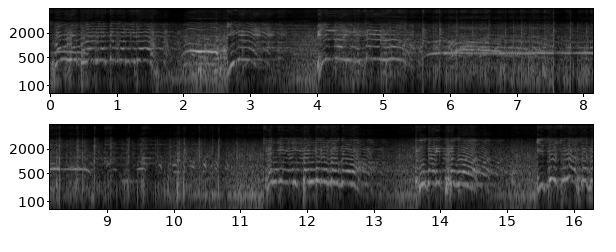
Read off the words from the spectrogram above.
서울로 돌아간다고 합니다. 이게 웬말입니까 여러분? 펴고 있을 수가 없어서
